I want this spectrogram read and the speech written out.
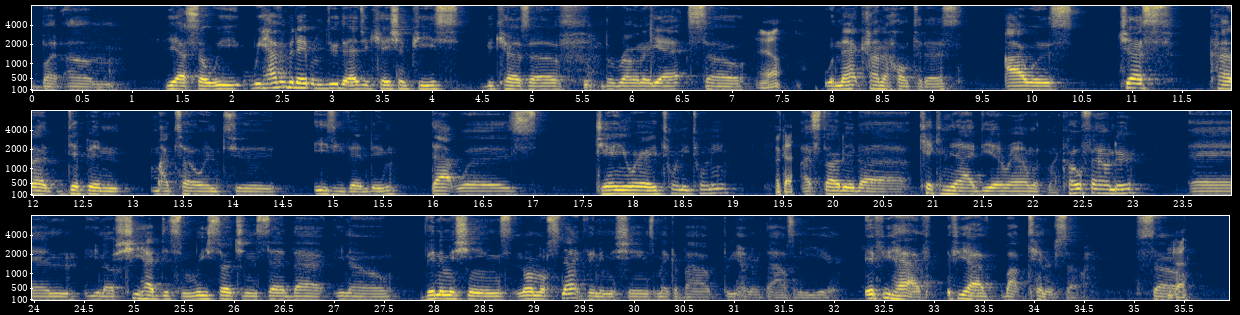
But um, yeah, so we we haven't been able to do the education piece because of the Rona yet. So Yeah. when that kind of halted us, I was just kind of dipping my toe into easy vending. That was January 2020. Okay. I started uh, kicking the idea around with my co-founder, and you know she had did some research and said that you know vending machines, normal snack vending machines, make about three hundred thousand a year if you have if you have about ten or so. So.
